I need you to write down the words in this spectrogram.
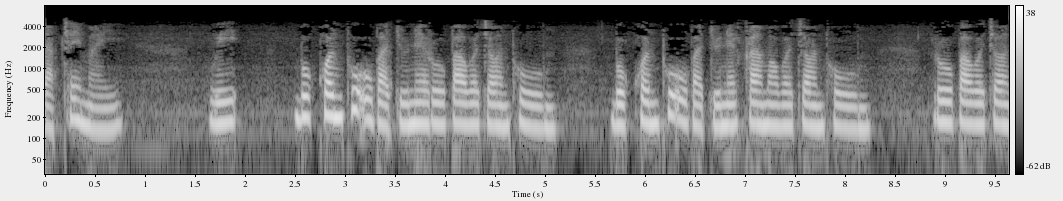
ดับใช่ไหม วิ บุคคลผู้อุบัติอยู่ในรูปาวจรภูมิ บุคคลผู้อุบัติอยู่ในกามาวจรภูมิ รูปาวจร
